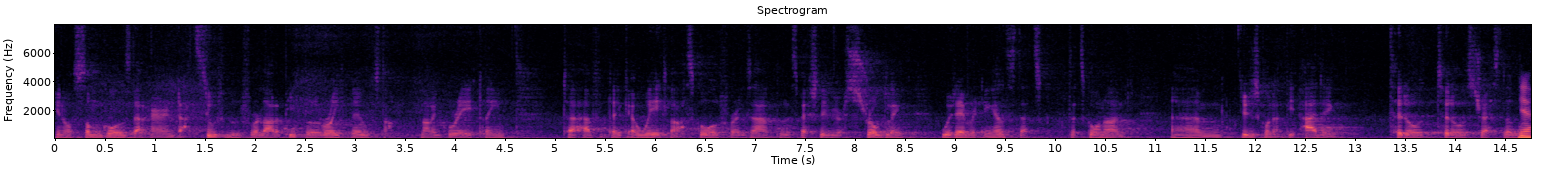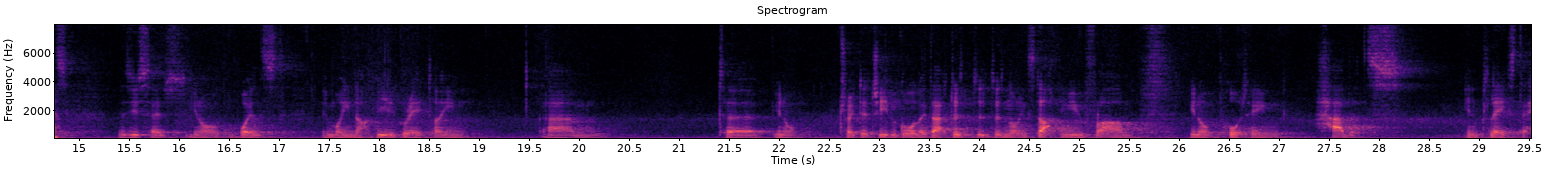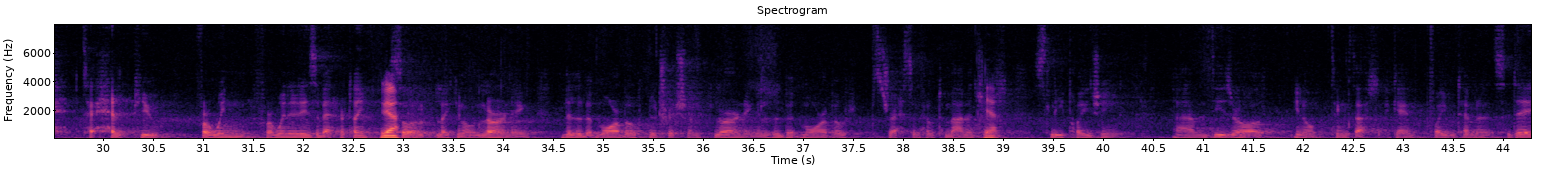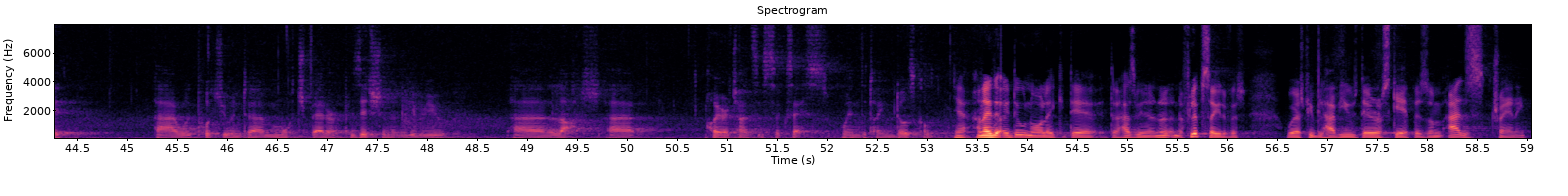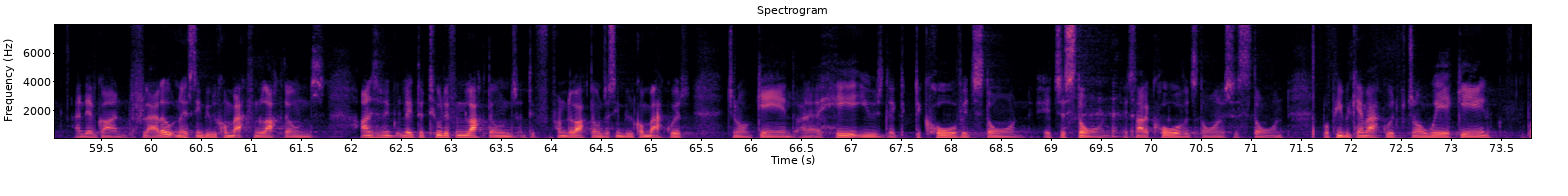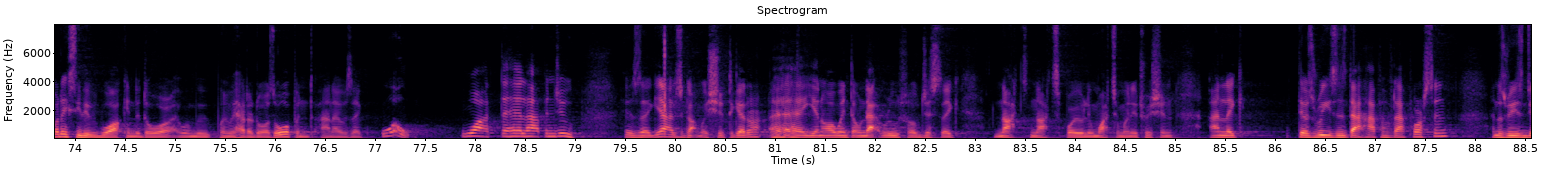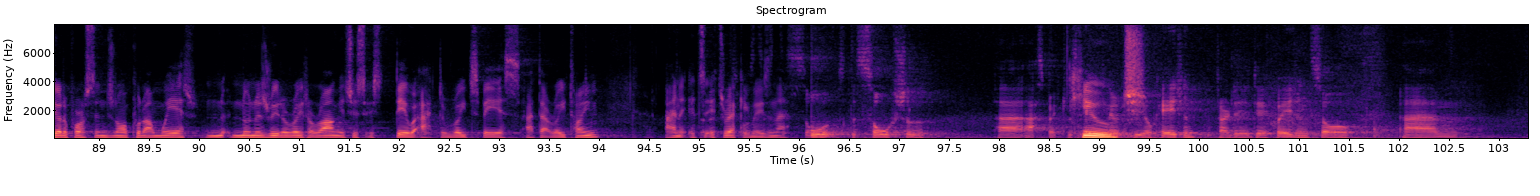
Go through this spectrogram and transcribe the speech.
you know some goals that aren't that suitable for a lot of people right now it's not not a great time to have like a weight loss goal for example especially if you're struggling with everything else that's that's going on, um, you're just going to be adding to those to those stress levels. Yeah. As you said, you know, whilst it might not be a great time um, to you know try to achieve a goal like that, there's, there's nothing stopping you from you know putting habits in place to to help you for when for when it is a better time. Yeah. So like you know, learning a little bit more about nutrition, learning a little bit more about stress and how to manage Yeah. it, sleep hygiene. Um, these are all you know things that again five or ten minutes a day uh, will put you into a much better position and give you uh, a lot uh, higher chance of success when the time does come. Yeah, and I, I do know like there there has been a, a flip side of it, whereas people have used their escapism as training and they've gone flat out. And I've seen people come back from lockdowns. Honestly, like the two different lockdowns from the lockdowns, I've seen people come back with, you know, gained. And I hate used like the COVID stone. It's a stone. it's not a COVID stone. It's a stone. But people came back with you know weight gain. But I seen people walk in the door when we when we had our doors opened, and I was like, whoa, what the hell happened to you? It was like, yeah, I just got my shit together. You know, I went down that route of just like not not spoiling, watching my nutrition, and like there's reasons that happened for that person, and there's reasons the other person, you know, put on weight. N- none is really right or wrong. It's just it's, they were at the right space at that right time, and it's it's recognizing that. So the social uh, aspect was taken out of Huge. the occasion or the, the equation. So um,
